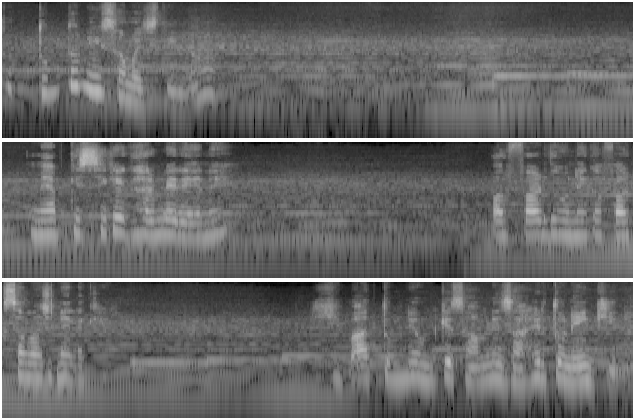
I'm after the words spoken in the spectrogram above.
तो तुम तो नहीं समझती ना? मैं अब किसी के घर में रहने और फर्द होने का फ़र्क समझने लगी ये बात तुमने उनके सामने ज़ाहिर तो नहीं की ना?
